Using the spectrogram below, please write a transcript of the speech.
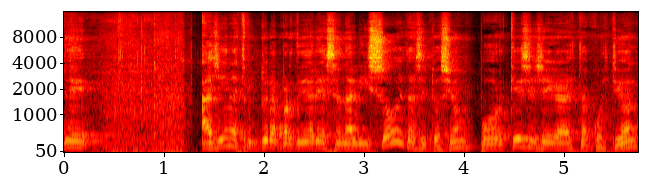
Eh, allí en la estructura partidaria se analizó esta situación, por qué se llega a esta cuestión.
